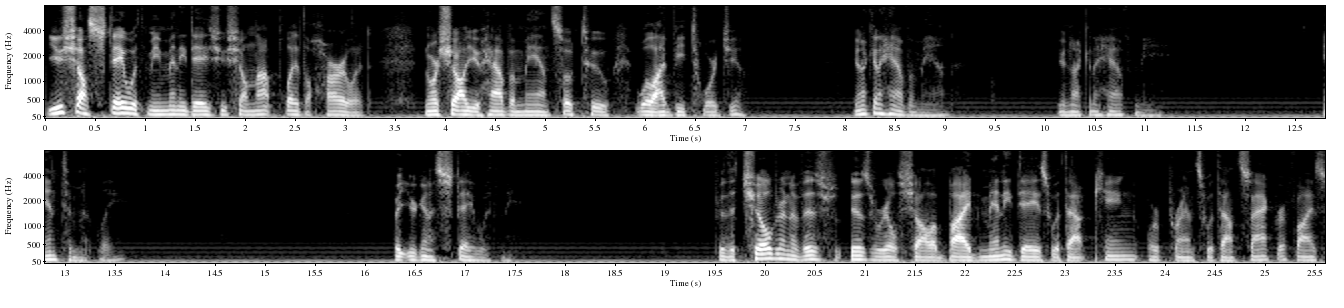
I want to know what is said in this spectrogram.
"You shall stay with me many days. You shall not play the harlot, nor shall you have a man. So too will I be toward you. You're not going to have a man. You're not going to have me intimately, but you're going to stay with me." For the children of Israel shall abide many days without king or prince, without sacrifice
